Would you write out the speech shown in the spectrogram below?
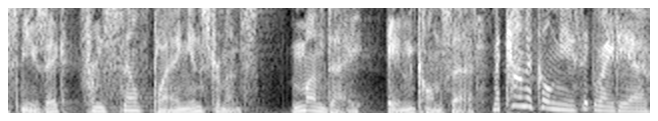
Best music from self playing instruments. Monday in concert. Mechanical Music Radio.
